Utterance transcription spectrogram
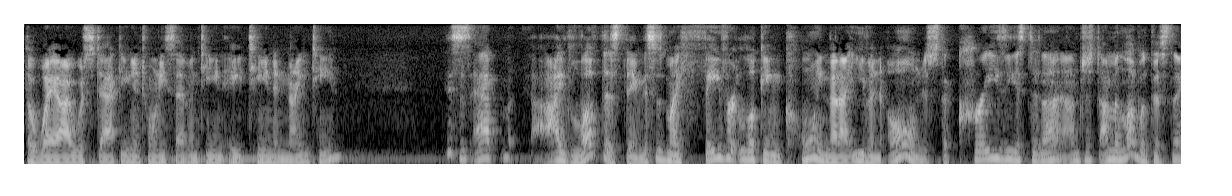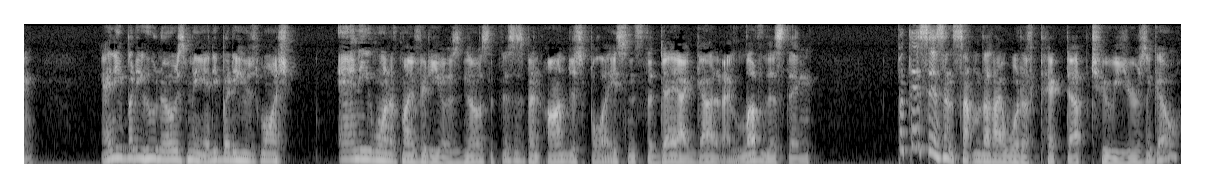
the way I was stacking in 2017, 18, and 19. This is app. I love this thing. This is my favorite looking coin that I even own. It's the craziest, and I, I'm just I'm in love with this thing. Anybody who knows me, anybody who's watched any one of my videos knows that this has been on display since the day I got it. I love this thing. But this isn't something that I would have picked up two years ago.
